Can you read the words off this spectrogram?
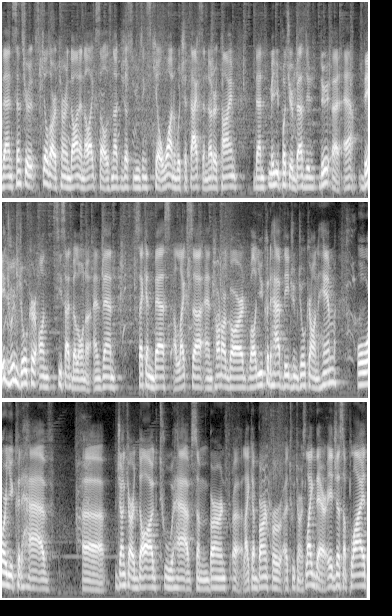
then since your skills are turned on and Alexa is not just using skill 1, which attacks another time, then maybe put your best uh, Daydream Joker on Seaside Bellona. And then second best, Alexa and Taranor Guard. Well, you could have Daydream Joker on him, or you could have uh, Junkyard Dog to have some burn, uh, like a burn for uh, two turns. Like there, it just applied.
